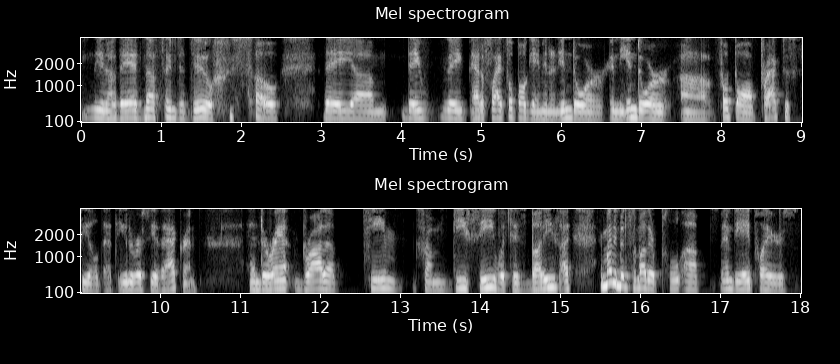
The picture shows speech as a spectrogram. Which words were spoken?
you know, they had nothing to do, so they um, they they had a flag football game in an indoor in the indoor uh, football practice field at the University of Akron, and Durant brought a team from DC with his buddies. I, there might have been some other pl- uh, NBA players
